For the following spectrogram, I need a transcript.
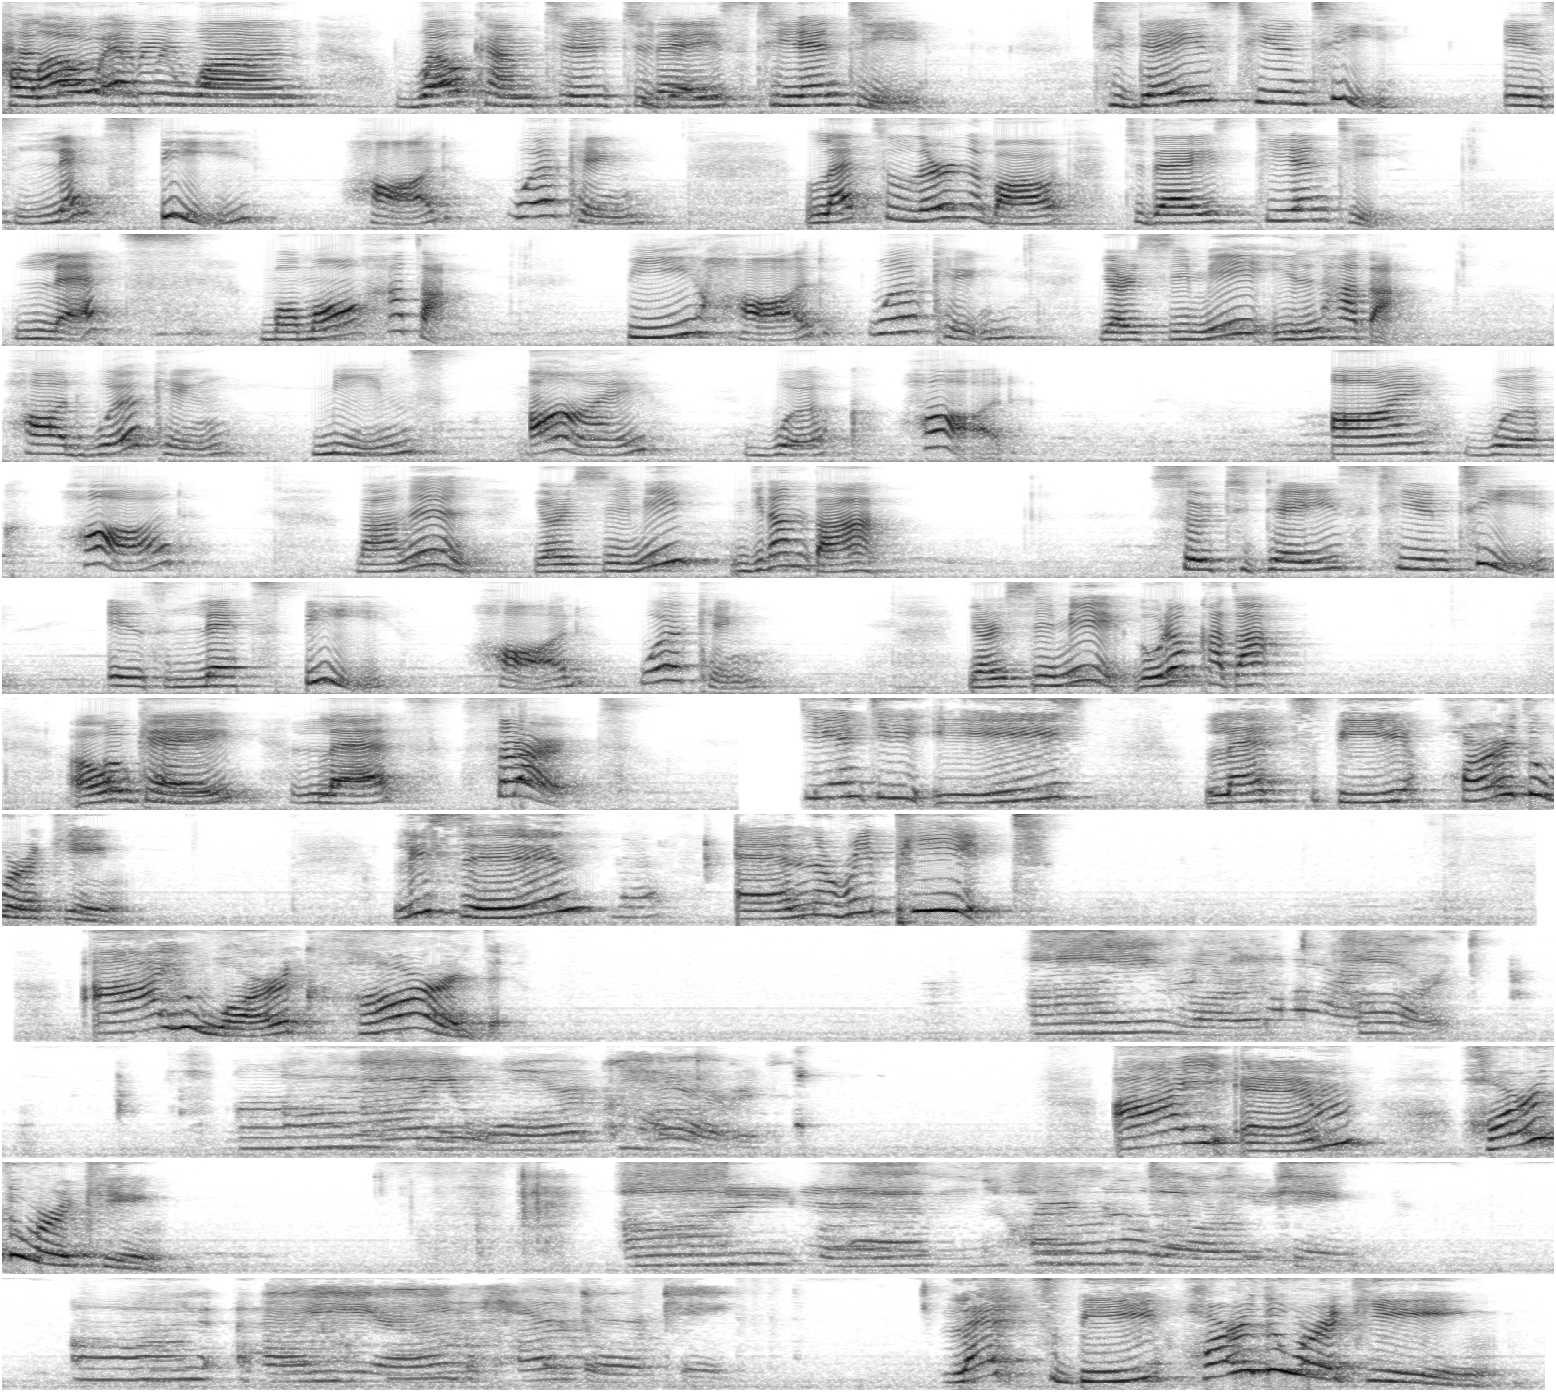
Hello everyone! Welcome to today's TNT. Today's TNT is Let's Be Hard Working. Let's learn about today's TNT. Let's 뭐뭐 하자. be hard working. 열심히 일하다. Hard working means I work hard. I work hard. 나는 열심히 일한다. So today's TNT is let's be hard working. 열심히 노력하자. Okay, let's start. TNT is let's be hardworking. Listen and repeat. I work hard. I work hard. I work hard. I am hardworking. I am hardworking. I am hardworking. Let's be hardworking.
